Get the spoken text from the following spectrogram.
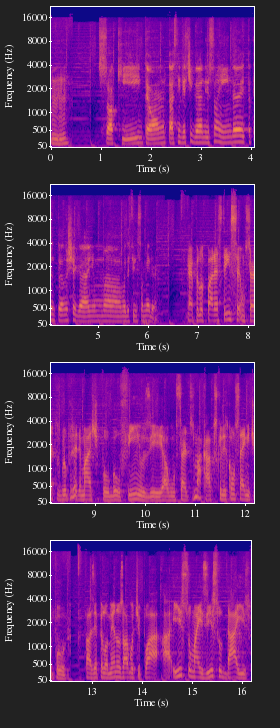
Uhum. Só que, então, tá se investigando isso ainda e tá tentando chegar em uma, uma definição melhor. É, pelo que parece, tem uns certos grupos de animais, tipo golfinhos e alguns certos macacos, que eles conseguem, tipo, fazer pelo menos algo tipo, ah, ah isso mais isso dá isso.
